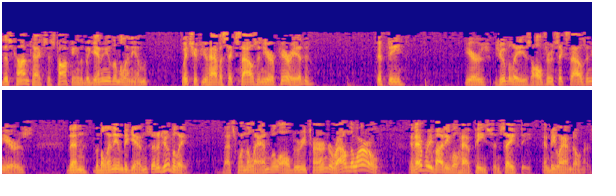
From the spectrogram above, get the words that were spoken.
this context is talking the beginning of the millennium, which if you have a 6,000 year period, 50 years, jubilees, all through 6,000 years, then the millennium begins at a jubilee. That's when the land will all be returned around the world. And everybody will have peace and safety and be landowners.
